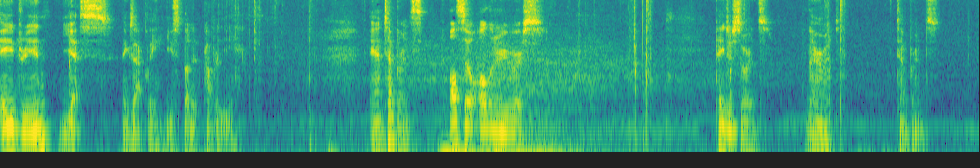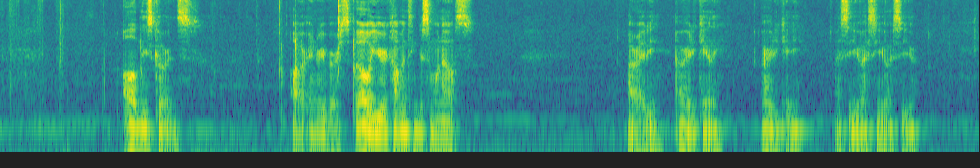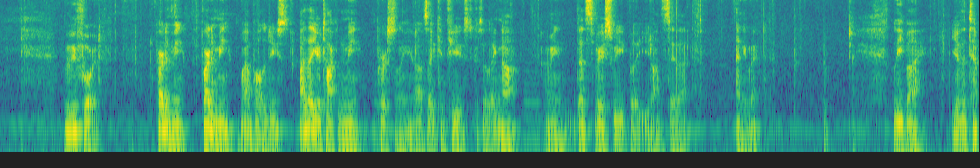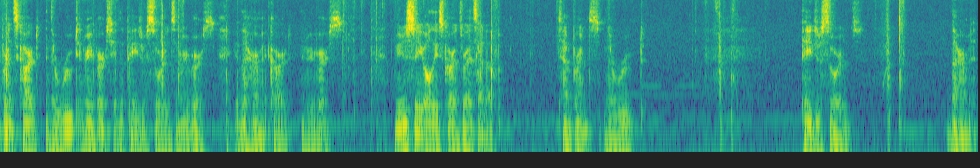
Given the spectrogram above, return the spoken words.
Adrian, yes, exactly. You spelled it properly. And Temperance, also all in reverse. Page of Swords, the Hermit, Temperance. All of these cards are in reverse. Oh, you're commenting to someone else. Alrighty, alrighty, Kaylee. Alrighty, Katie. I see you, I see you, I see you. Moving forward. Pardon me, pardon me, my apologies. I thought you were talking to me personally, and I was like confused because I was like, nah. I mean, that's very sweet, but you don't have to say that. Anyway. Levi, you have the Temperance card in the root in reverse. You have the Page of Swords in reverse. You have the Hermit card in reverse. Let me just show you all these cards right side up. Temperance and the Root. Page of Swords. The Hermit.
